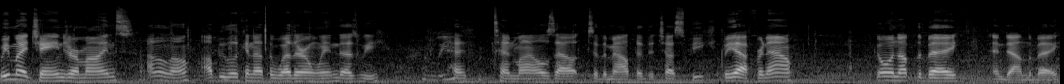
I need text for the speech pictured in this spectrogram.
we might change our minds. I don't know. I'll be looking at the weather and wind as we Leave. head 10 miles out to the mouth of the Chesapeake. But yeah, for now, going up the bay and down the bay.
